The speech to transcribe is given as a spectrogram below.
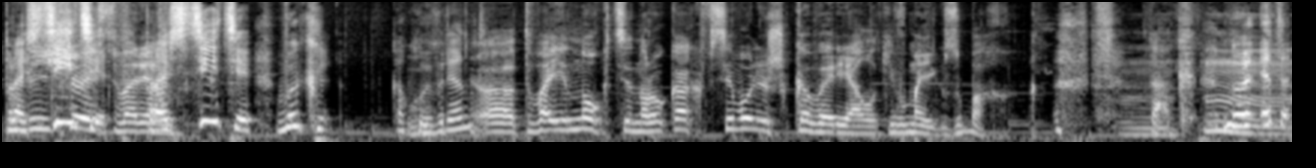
Простите, простите, вы... Какой вариант? Э, Твои ногти на руках всего лишь ковырялки в моих зубах. Так, но это,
